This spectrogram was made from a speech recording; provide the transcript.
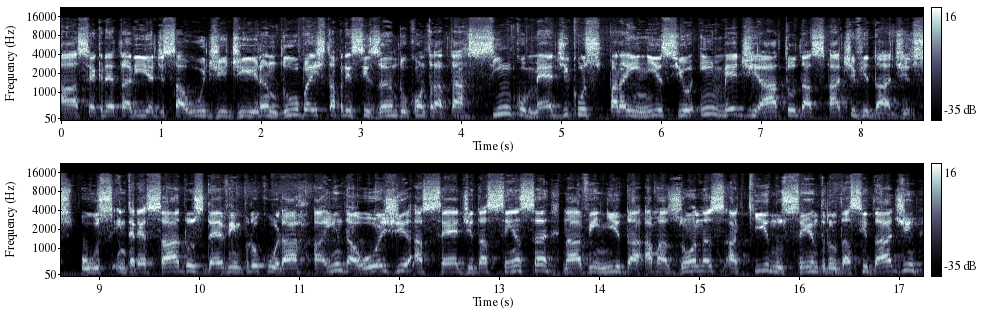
A Secretaria de Saúde de Iranduba está precisando contratar cinco médicos para início imediato das atividades. Os interessados devem procurar ainda hoje a sede da Censa na Avenida Amazonas, aqui no centro da cidade,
